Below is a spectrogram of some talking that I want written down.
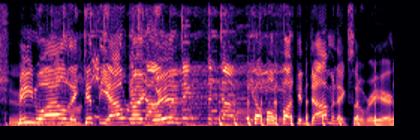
Station. Meanwhile, they get the outright win. A couple fucking Dominics over here.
